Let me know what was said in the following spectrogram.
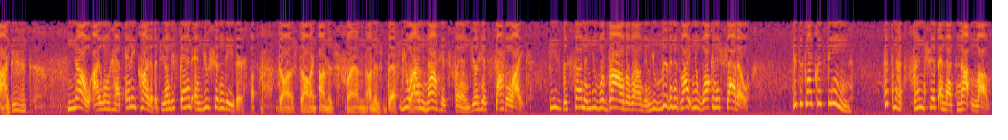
I did. No, I won't have any part of it. Do you understand? And you shouldn't either. Uh, Doris, darling, I'm his friend. I'm his best You are not his friend. You're his satellite. He's the sun and you revolve around him. You live in his light and you walk in his shadow. You're just like Christine. That's not friendship and that's not love.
